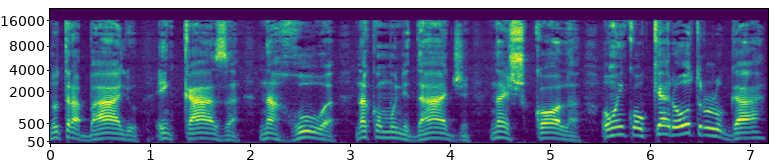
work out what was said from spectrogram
no trabalho, em casa, na rua, na comunidade, na escola ou em qualquer outro lugar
